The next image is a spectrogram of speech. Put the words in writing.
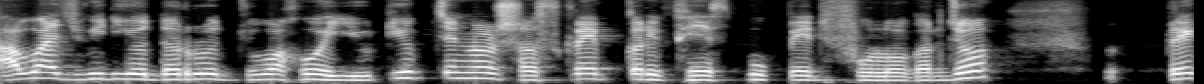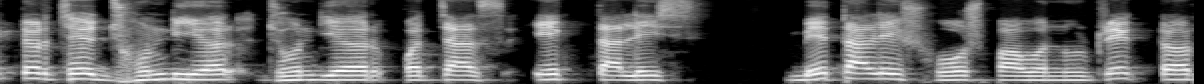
આવા જ વીડિયો દરરોજ જોવા હોય યુટ્યુબ ચેનલ સબસ્ક્રાઈબ કરી ફેસબુક પેજ ફોલો કરજો. ટ્રેક્ટર છે ઝોન્ડિયર ઝોન્ડિયર પચાસ એકતાલીસ બેતાલીસ હોર્સ પાવરનું ટ્રેક્ટર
